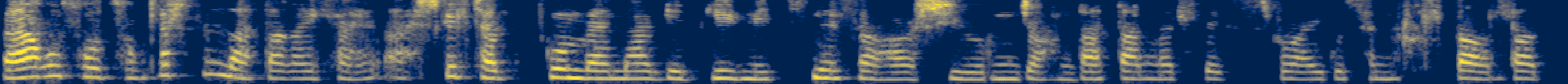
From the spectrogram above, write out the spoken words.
байгууллагууд цугларсан датагаа их ашиглаж чаддгүй юм байна гэдгийг мэдснээсээ хойш ер нь жоохон data analysis руу айгу сонирхолтой болоод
